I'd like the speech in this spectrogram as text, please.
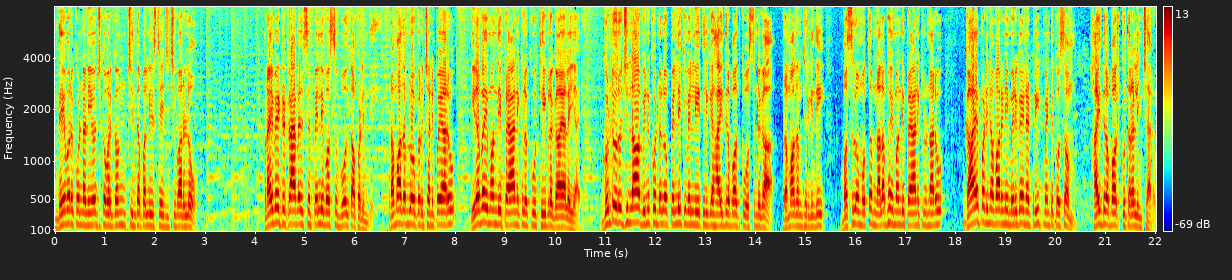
దేవరకొండ నియోజకవర్గం చింతపల్లి స్టేజి చివరిలో ప్రైవేటు ట్రావెల్స్ పెళ్ళి బస్సు బోల్తా పడింది. ప్రమాదంలో ఒకరు చనిపోయారు. ఇరవై మంది ప్రయాణికులకు తీవ్ర గాయాలయ్యాయి. గుంటూరు జిల్లా వినుకొండలో పెళ్ళికి వెళ్ళి తిరిగి హైదరాబాద్కు వస్తుండగా ప్రమాదం జరిగింది. బస్సులో మొత్తం నలభై మంది ప్రయాణికులున్నారు. గాయపడిన వారిని మెరుగైన ట్రీట్మెంట్ కోసం హైదరాబాద్కు తరలించారు.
